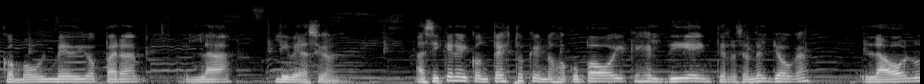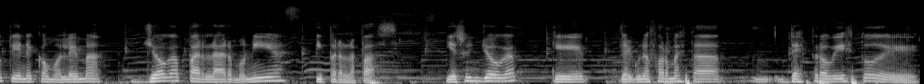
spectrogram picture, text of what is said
como un medio para la liberación. Así que en el contexto que nos ocupa hoy, que es el Día Internacional del Yoga, la ONU tiene como lema Yoga para la armonía y para la paz. Y es un yoga que de alguna forma está desprovisto de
